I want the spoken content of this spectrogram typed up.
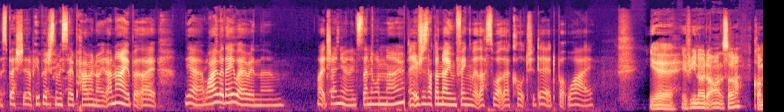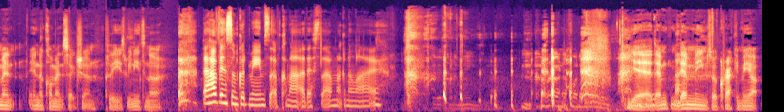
Especially that people are just going to be so paranoid. I know, but like, yeah, why were they wearing them? Like, genuinely, does anyone know? It was just like a known thing that that's what their culture did, but why? Yeah, if you know the answer, comment in the comment section, please. We need to know. There have been some good memes that have come out of this, though, I'm not going to lie. Do it for the memes, man. Corona for the memes. Yeah, them them memes were cracking me up.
